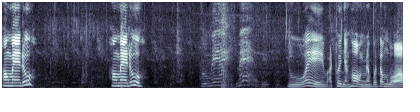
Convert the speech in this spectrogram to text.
ห้องแม่ดูห้องแม่ดูของแม่แม่สิ โอ้ยบาดเพื่อนอย่างห้องนะบ่ต้องบอก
